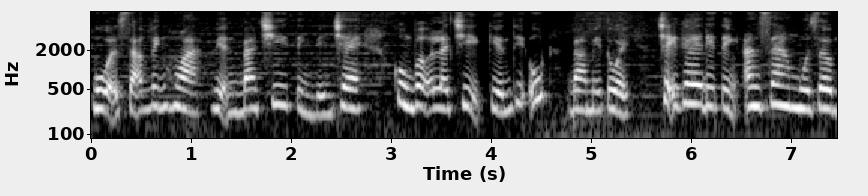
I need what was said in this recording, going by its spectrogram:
ngụ ở xã Vinh Hòa, huyện Ba Chi, tỉnh Bến Tre, cùng vợ là chị Kiến Thị Út, 30 tuổi, chạy ghe đi tỉnh An Giang mua dơm.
